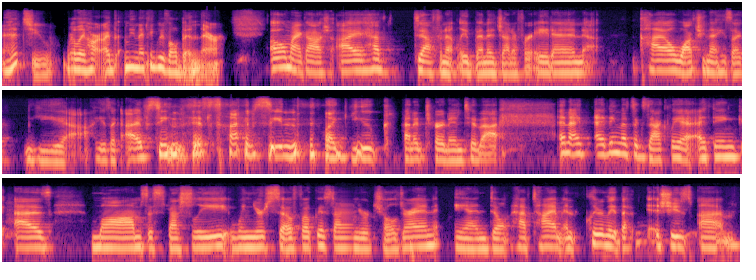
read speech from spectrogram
it hits you really hard. I, I mean, I think we've all been there. Oh my gosh, I have definitely been a Jennifer Aydin. Kyle watching that, he's like, yeah. He's like, I've seen this. I've seen like you kind of turn into that. And I, I think that's exactly it. I think as moms, especially when you're so focused on your children and don't have time, and clearly the issues, um,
